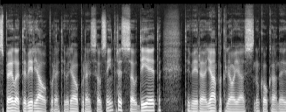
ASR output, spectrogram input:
spēlēt, tev ir jāupurē, tev ir jāupurē savas intereses, savu diēta, tev ir uh, jāpakļaujās, nu, kaut kādai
